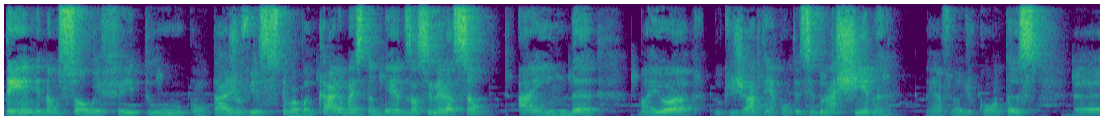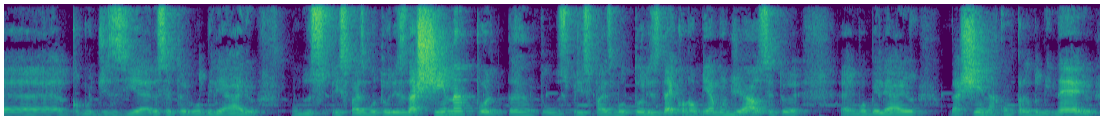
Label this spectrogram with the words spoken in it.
teme não só o efeito contágio via sistema bancário, mas também a desaceleração ainda maior do que já tem acontecido na China. Né? Afinal de contas, é, como dizia era o setor imobiliário, um dos principais motores da China, portanto, um dos principais motores da economia mundial, o setor é, imobiliário da China, comprando minério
